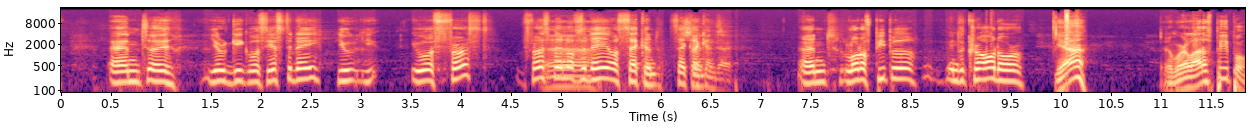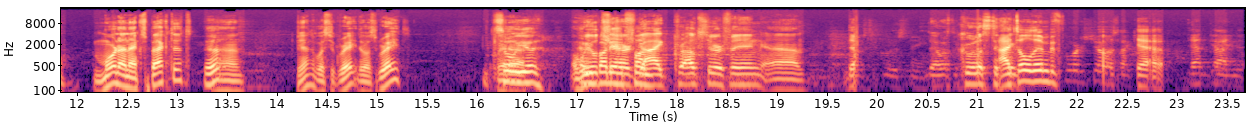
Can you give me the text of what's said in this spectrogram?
and uh, your gig was yesterday. You, you you were first, first band of the Uh, day or second? Second. And a lot of people in the crowd, or Yeah, there were a lot of people, more than expected. Yeah? And yeah, it was great. It was great. so With you a everybody wheelchair had fun. guy crowd surfing, and That was the coolest thing. that was the coolest thing. I told him before the show, I was like, yeah, that guy in the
